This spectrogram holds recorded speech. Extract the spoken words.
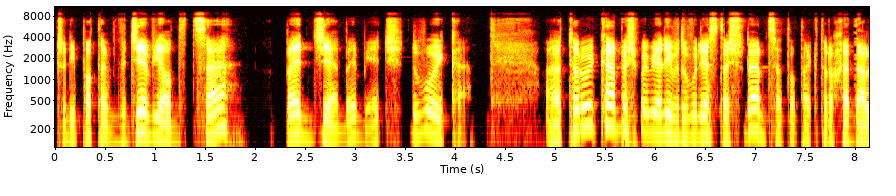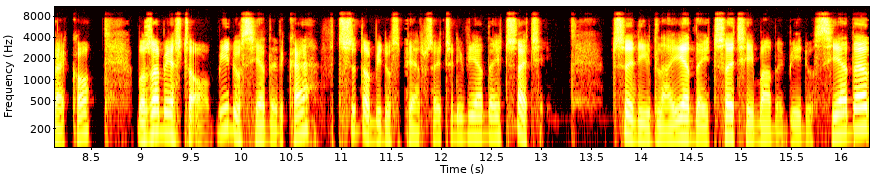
Czyli potem w dziewiątce będziemy mieć dwójkę. Trójkę byśmy mieli w 27, to tak trochę daleko. Możemy jeszcze o minus jedynkę w 3 do minus pierwszej, czyli w 1 trzeciej. Czyli dla 1 trzeciej mamy minus 1,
